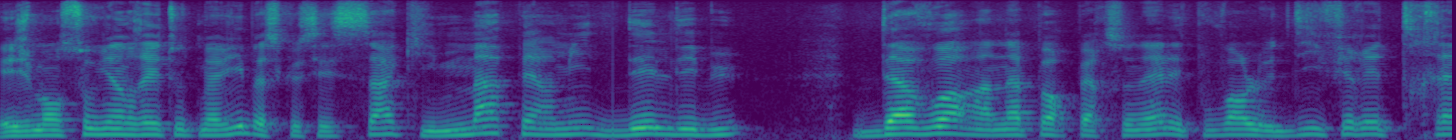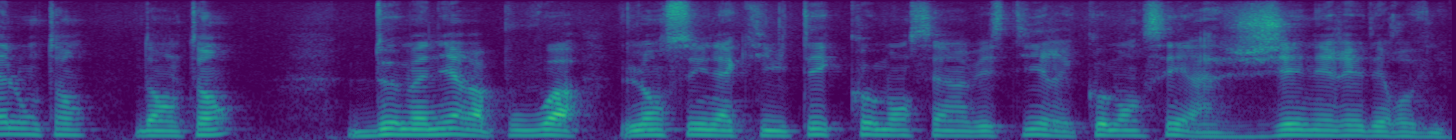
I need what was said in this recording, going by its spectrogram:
Et je m'en souviendrai toute ma vie parce que c'est ça qui m'a permis dès le début d'avoir un apport personnel et de pouvoir le différer très longtemps dans le temps de manière à pouvoir lancer une activité, commencer à investir et commencer à générer des revenus.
